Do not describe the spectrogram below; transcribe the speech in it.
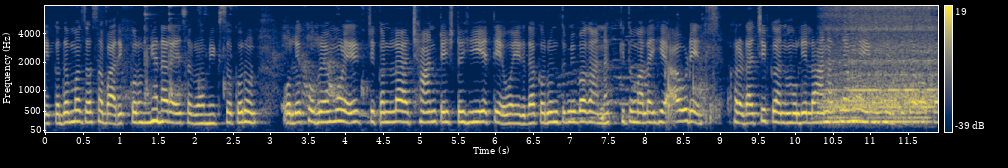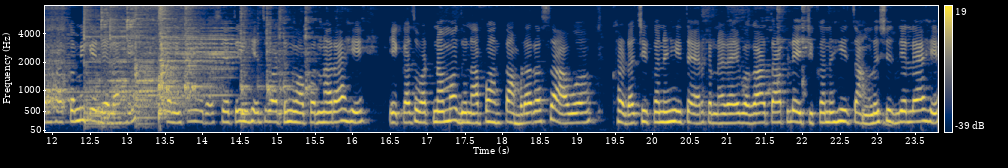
एकदमच असं बारीक करून घेणार आहे सगळं मिक्स करून. ओले खोबऱ्यामुळे चिकनला छान टेस्ट ही येते. व एकदा करून तुम्ही बघा नक्की तुम्हाला हे आवडेल. खरडा चिकन मुली लहान असल्यामुळे मी मिरचीचा वापर हा कमी केलेला आहे. कारण की मी रस्त्यातही हेच वाटण वापरणार आहे. एकाच वाटणामधून आपण तांबडा रस्सा व खरडा चिकनही तयार करणार आहे. बघा आता आपले चिकनही चांगलं शिजलेलं आहे.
